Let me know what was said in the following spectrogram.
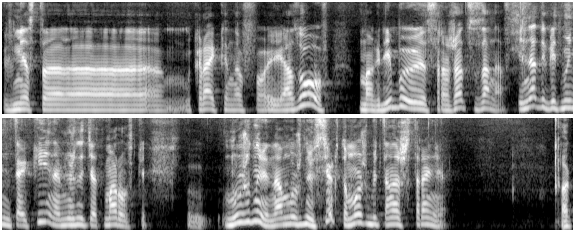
вместо э, Кракенов и Азовов могли бы сражаться за нас. И надо говорить, мы не такие, нам нужны эти отморозки. Нужны, нам нужны все, кто может быть на нашей стороне. А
